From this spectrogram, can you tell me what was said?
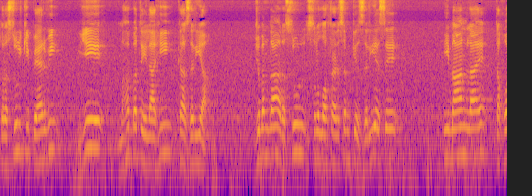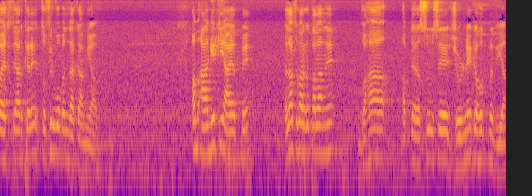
تو رسول کی پیروی یہ محبت الہی کا ذریعہ، جو بندہ رسول صلی اللہ علیہ وسلم کے ذریعے سے ایمان لائے، تقوی اختیار کرے، تو پھر وہ بندہ کامیاب۔ اب آگے کی آیت میں اللہ تبارک و تعالیٰ نے وہاں اپنے رسول سے جڑنے کا حکم دیا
